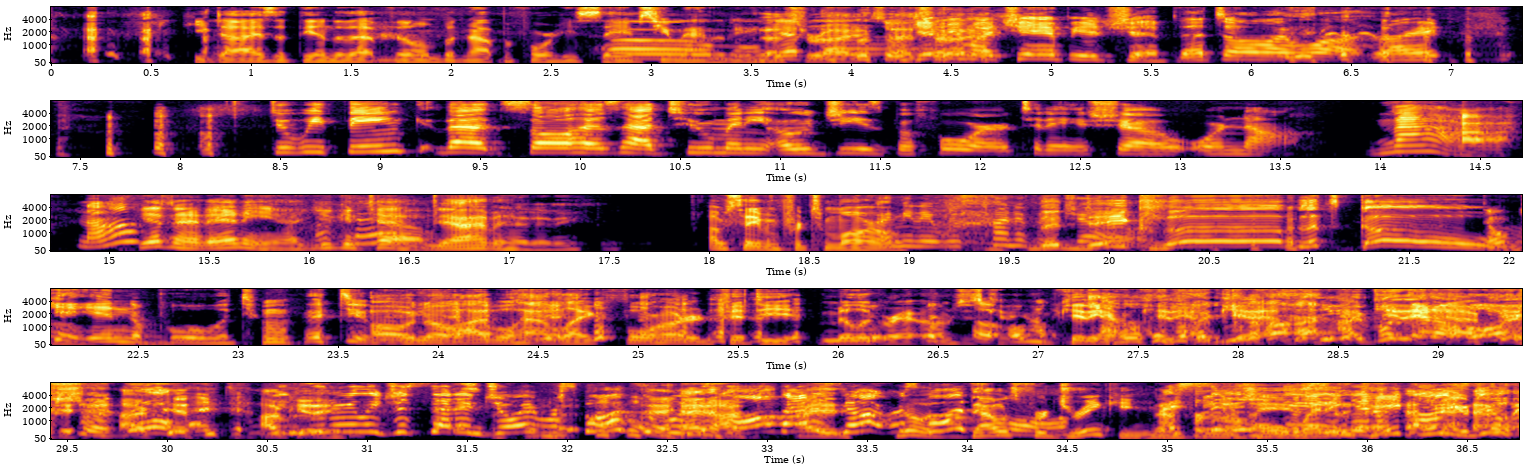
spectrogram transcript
he dies at the end of that film, but not before he saves Oh, humanity. my That's right. So That's give me my championship. That's all I want, right? Do we think that Saul has had too many OGs before today's show or not? nah. Nah. He hasn't had any. uh, You can Okay. tell. Yeah, I haven't had any. I'm saving for tomorrow. I mean, it was kind of the a day club. Let's go. Don't get in the pool with too, too Oh many. no, I will have like 450 milligrams. I'm just Oh, kidding. my I'm kidding. God. I'm kidding. Oh my I'm kidding. You I'm put kidding. that on I'm horse kidding. I'm kidding. You literally just said enjoy responsibly, I- Saul. That is I- not responsible. No, that was for drinking, not I for the whole wedding cake. What are you doing?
